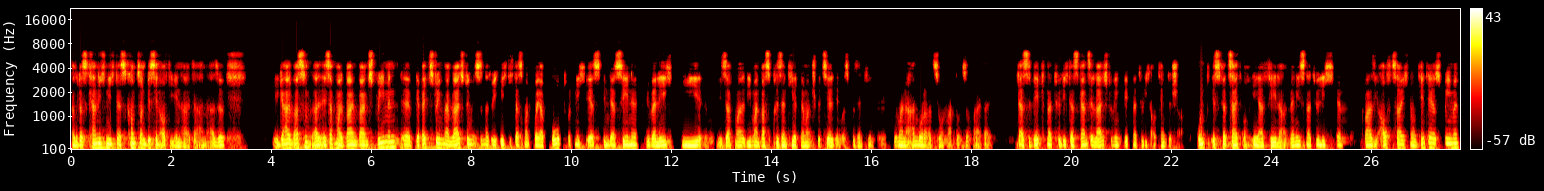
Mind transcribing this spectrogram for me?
Also das kann ich nicht. Das kommt so ein bisschen auf die Inhalte an. Also egal was, also ich sag mal, beim, beim Streamen, äh, Direktstream, beim Livestream ist es natürlich wichtig, dass man vorher probt und nicht erst in der Szene überlegt, wie, ich sag mal, wie man was präsentiert, wenn man speziell irgendwas präsentieren will, wie man eine Anmoderation macht und so weiter. Das wirkt natürlich, das ganze Livestreaming wirkt natürlich authentischer und es verzeiht auch eher Fehler. Wenn ich es natürlich ähm, quasi aufzeichne und hinterher streame,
